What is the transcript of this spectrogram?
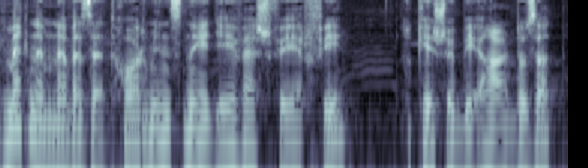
Egy meg nem nevezett 34 éves férfi, a későbbi áldozat,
